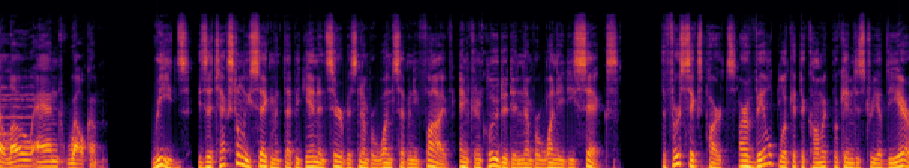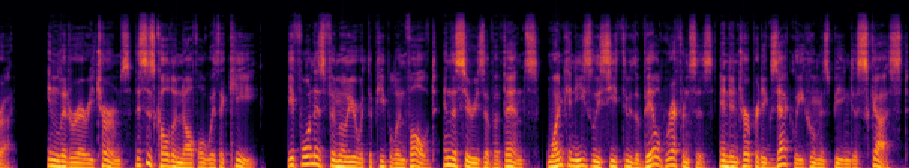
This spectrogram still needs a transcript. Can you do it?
Hello and welcome. Reads is a text only segment that began in Cerebus number 175 and concluded in number 186. The first six parts are a veiled look at the comic book industry of the era. In literary terms, this is called a novel with a key. If one is familiar with the people involved and the series of events, one can easily see through the veiled references and interpret exactly whom is being discussed.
